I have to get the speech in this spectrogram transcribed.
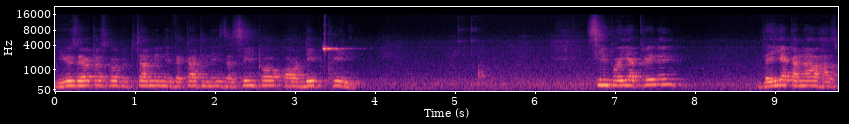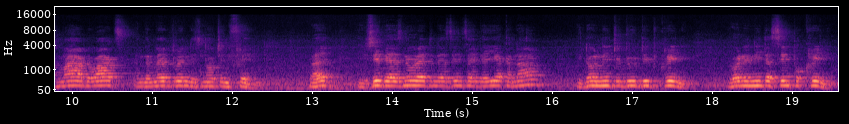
You use the otoscope to determine if the cat needs a simple or deep cleaning. Simple ear cleaning, the ear canal has mild wax and the membrane is not inflamed, right? You see there's no redness inside the ear canal, you don't need to do deep cleaning. You only need a simple cleaning.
